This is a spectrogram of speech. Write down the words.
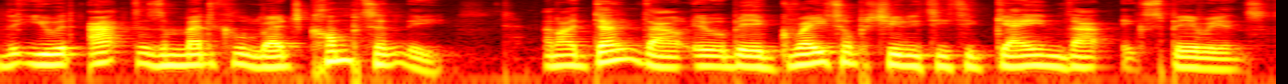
that you would act as a medical reg competently. And I don't doubt it would be a great opportunity to gain that experience.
